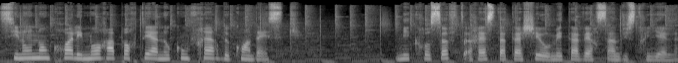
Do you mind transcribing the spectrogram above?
si l'on en croit les mots rapportés à nos confrères de Coindesk. Microsoft reste attaché au métaverse industriel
